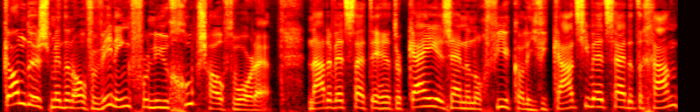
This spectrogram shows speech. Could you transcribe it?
kan dus met een overwinning voor nu groepshoofd worden. Na de wedstrijd tegen Turkije zijn er nog vier kwalificatiewedstrijden te gaan.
